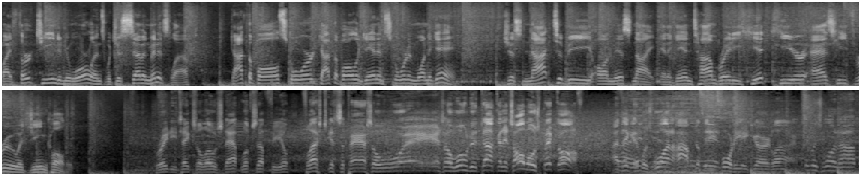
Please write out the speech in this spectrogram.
by 13 to New Orleans, which is 7 minutes left. Got the ball, scored, got the ball again and scored and won the game. Just not to be on this night. And again, Tom Brady hit here as he threw as Gene called it. Brady takes a low snap, looks upfield. Flesch gets the pass away. It's a wounded duck, and it's almost picked off. I think uh, it was it, one hop to the 48 yard line. It was one hop.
